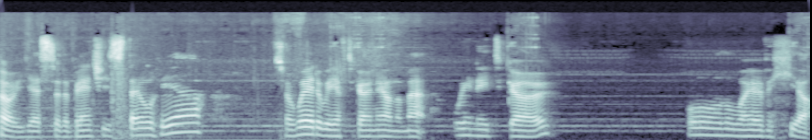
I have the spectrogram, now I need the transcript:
Oh yes, so the Banshee's still here. So where do we have to go now on the map? We need to go all the way over here.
